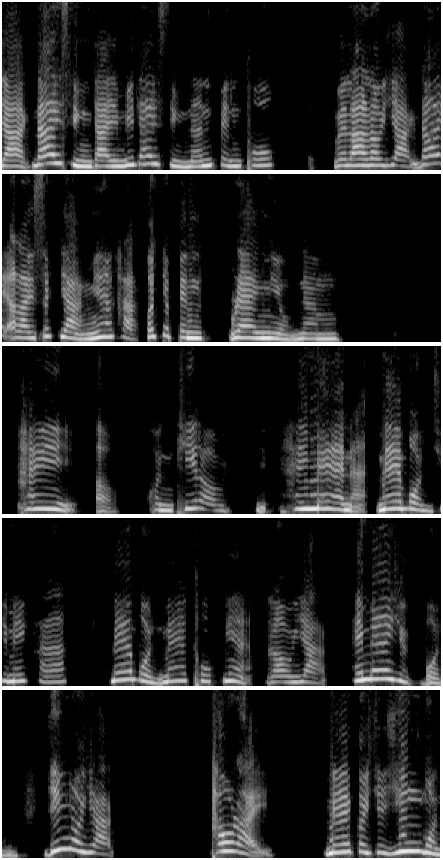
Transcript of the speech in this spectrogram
อยากได้สิ่งใดไม่ได้สิ่งนั้นเป็นทุกข์เวลาเราอยากได้อะไรสักอย่างเนี่ยค่ะ ก็จะเป็นแรงเหนี่ยวนำให้เอ่อคนที่เราให้แม่น่ะ แม่บ่นใช่ไหมคะ แม่บ่นแม่ทุกข์เนี่ย เราอยากให้แม่หยุดบ่นยิ่งเราอยากเท่าไหร่ แม่ก็จะยิ่งบ่น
